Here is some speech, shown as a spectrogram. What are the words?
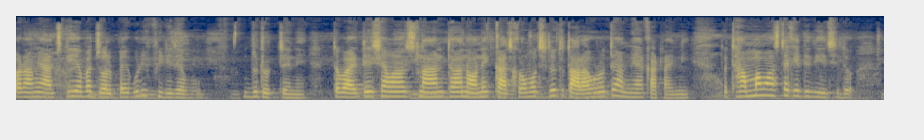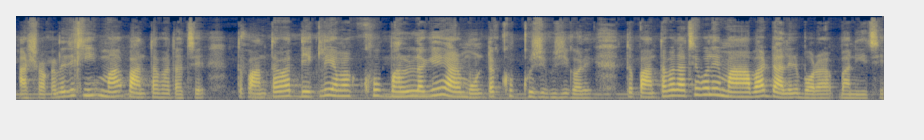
কারণ আমি আজকেই আবার জলপাইগুড়ি ফিরে যাব দুটো ট্রেনে। তো বাড়িতে এসে আমার স্নান টান অনেক কাজকর্ম ছিল, তো তাড়াহুড়োতে আমি আর কাটাইনি। তো ঠাম্মা মাছটা কেটে দিয়েছিল। আর সকালে দেখি মা পান্তা ভাত আছে। তো পান্তা ভাত দেখলেই আমার খুব ভালো লাগে আর মনটা খুব খুশি খুশি করে। তো পান্তা ভাত আছে বলে মা আবার ডালের বড়া বানিয়েছে।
